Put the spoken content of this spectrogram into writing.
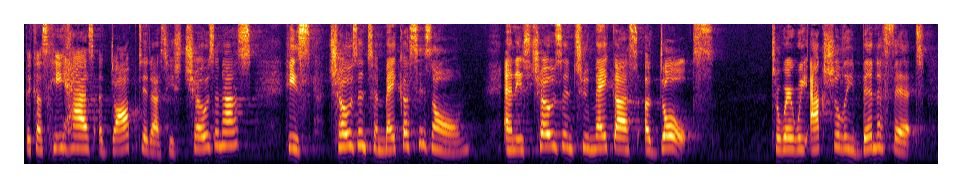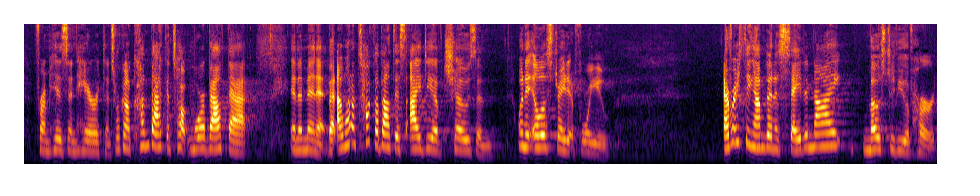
because He has adopted us. He's chosen us, He's chosen to make us His own, and He's chosen to make us adults to where we actually benefit from His inheritance. We're going to come back and talk more about that in a minute, but I want to talk about this idea of chosen. I want to illustrate it for you. Everything I'm going to say tonight, most of you have heard.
